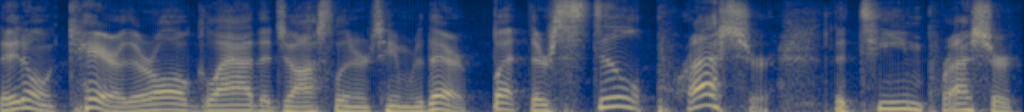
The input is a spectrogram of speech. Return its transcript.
They don't care. They're all glad that Jocelyn and her team were there, but there's still pressure. The team pressure.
